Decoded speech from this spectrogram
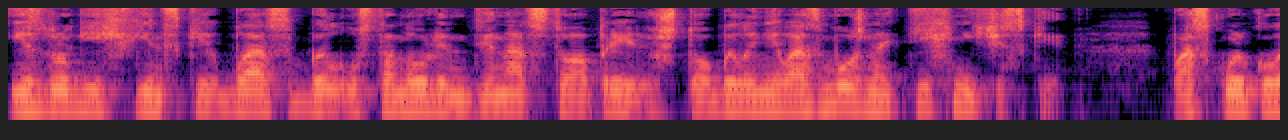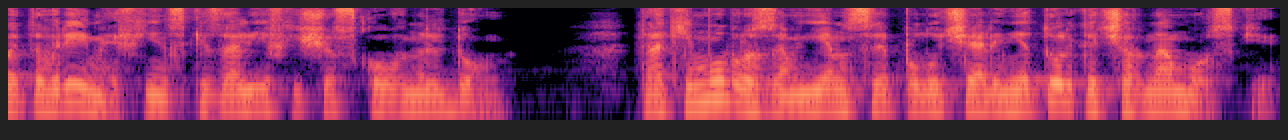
и из других финских баз был установлен 12 апреля, что было невозможно технически, поскольку в это время Финский залив еще скован льдом. Таким образом, немцы получали не только Черноморский,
